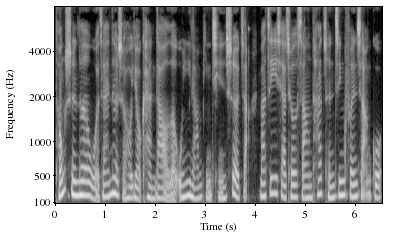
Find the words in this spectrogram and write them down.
同时呢，我在那时候又看到了无印良品前社长马自伊夏秋桑，他曾经分享过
